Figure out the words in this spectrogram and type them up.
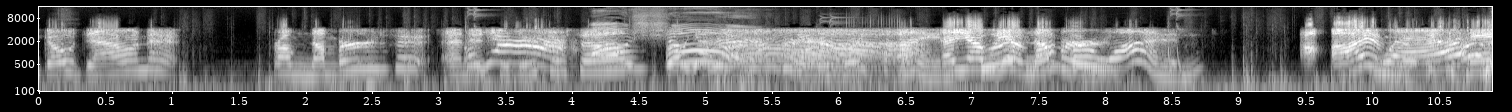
go down from numbers and oh, introduce yeah. ourselves? Oh, sure. Oh, yeah, numbers. Yeah. We're fine. Yeah Who we have numbers. Number one. I'm well, maybe.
